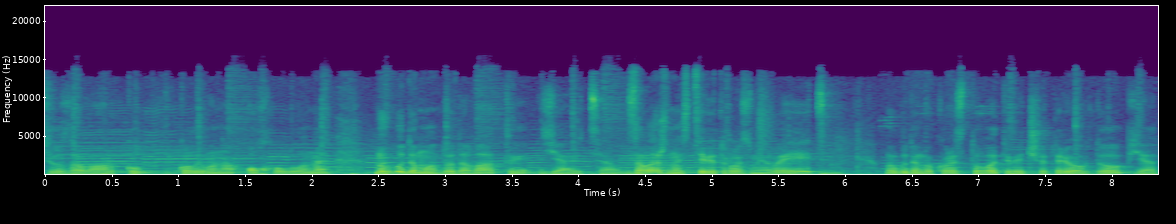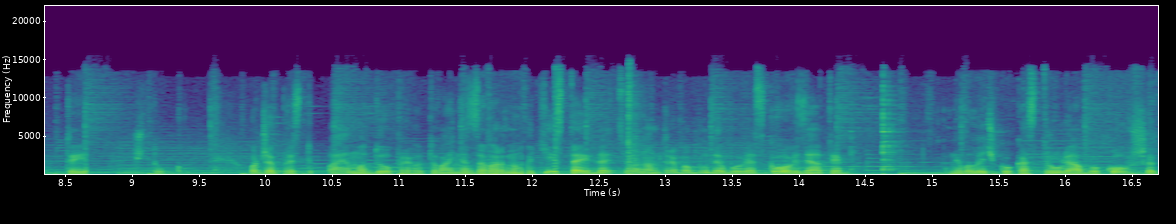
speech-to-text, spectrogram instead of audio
цю заварку, коли вона охолоне, ми будемо додавати яйця. В залежності від розміру яєць ми будемо використовувати від 4 до 5 штук. Отже, приступаємо до приготування заварного тіста, і для цього нам треба буде обов'язково взяти невеличку каструлю або ковшик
